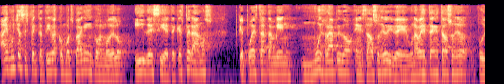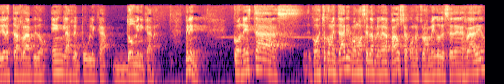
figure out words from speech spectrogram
hay muchas expectativas con Volkswagen y con el modelo ID7 que esperamos que puede estar también muy rápido en Estados Unidos y de una vez está en Estados Unidos pudiera estar rápido en la República Dominicana. Miren, con estas con estos comentarios vamos a hacer la primera pausa con nuestros amigos de CDN Radio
